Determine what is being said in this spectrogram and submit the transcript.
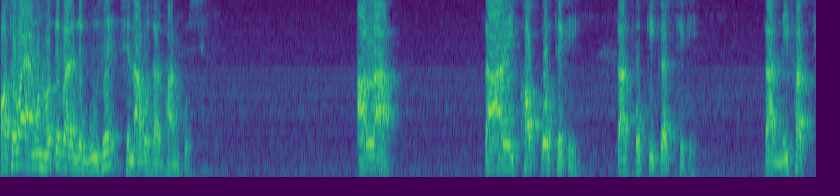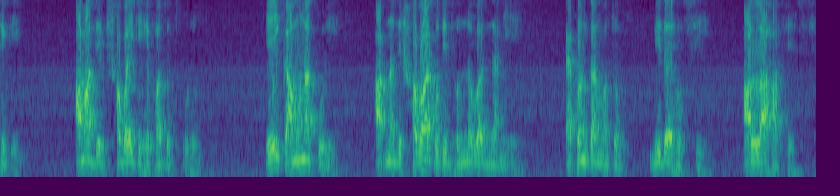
অথবা এমন হতে পারে যে বুঝে, সে না বোঝার ভান করছে। আল্লাহ তার এই খপ্পর থেকে, তার ফকিকার থেকে তার নিফাত থেকে আমাদের সবাইকে হেফাজত করুন। এই কামনা করে আপনাদের সবার প্রতি ধন্যবাদ জানিয়ে এখনকার মতো বিদায় হচ্ছি। আল্লাহ হাফেজ।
